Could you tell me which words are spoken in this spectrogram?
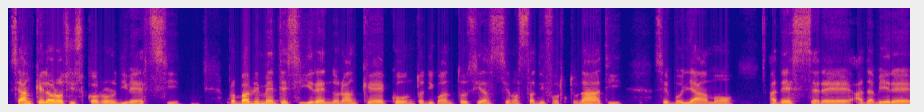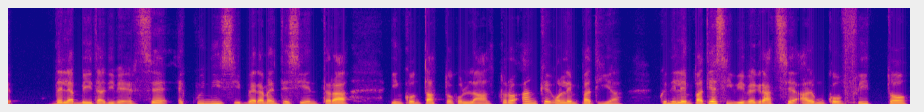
se anche loro si scoprono diversi, probabilmente si rendono anche conto di quanto sia, siano stati fortunati, se vogliamo, ad essere, ad avere delle abilità diverse e quindi si, veramente si entra in contatto con l'altro, anche con l'empatia. Quindi l'empatia si vive grazie a un conflitto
